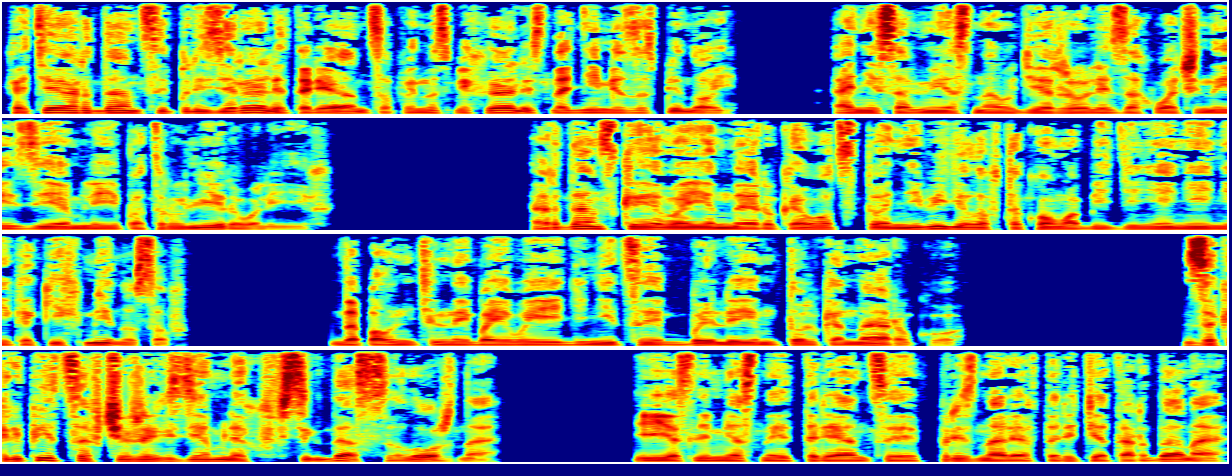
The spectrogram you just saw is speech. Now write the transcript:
Хотя орданцы презирали тарианцев и насмехались над ними за спиной, они совместно удерживали захваченные земли и патрулировали их. Орданское военное руководство не видело в таком объединении никаких минусов. Дополнительные боевые единицы были им только на руку. Закрепиться в чужих землях всегда сложно. И если местные тарианцы признали авторитет Ордана,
